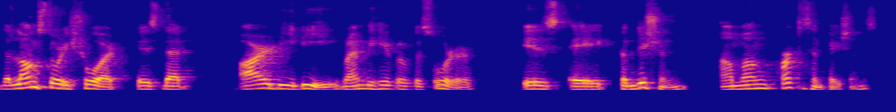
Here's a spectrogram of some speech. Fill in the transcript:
the long story short is that RBD, REM behavioral disorder, is a condition among Parkinson patients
